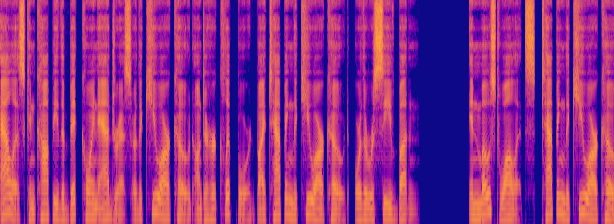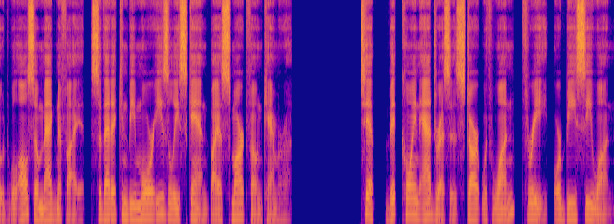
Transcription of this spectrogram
Alice can copy the Bitcoin address or the QR code onto her clipboard by tapping the QR code or the Receive button. In most wallets, tapping the QR code will also magnify it so that it can be more easily scanned by a smartphone camera. Tip Bitcoin addresses start with 1, 3, or BC1.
